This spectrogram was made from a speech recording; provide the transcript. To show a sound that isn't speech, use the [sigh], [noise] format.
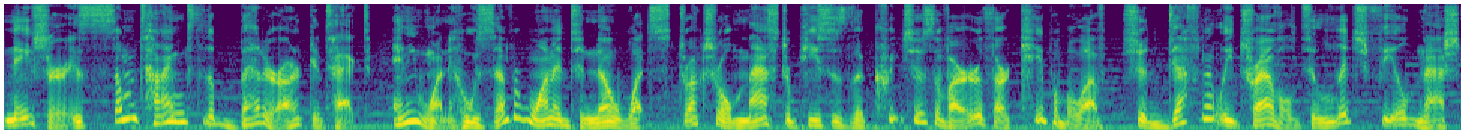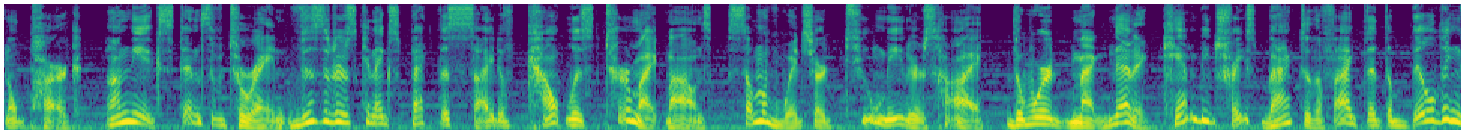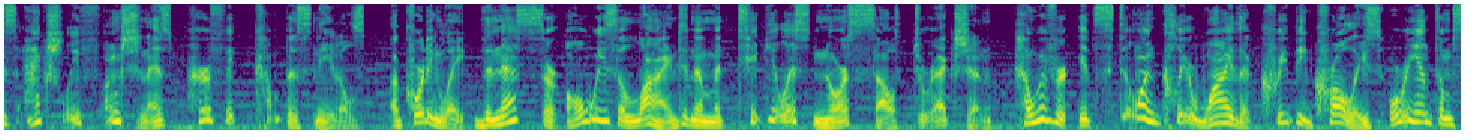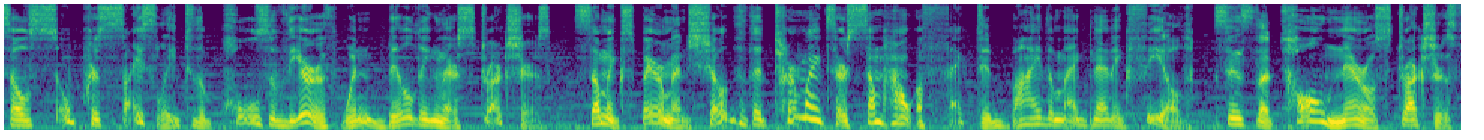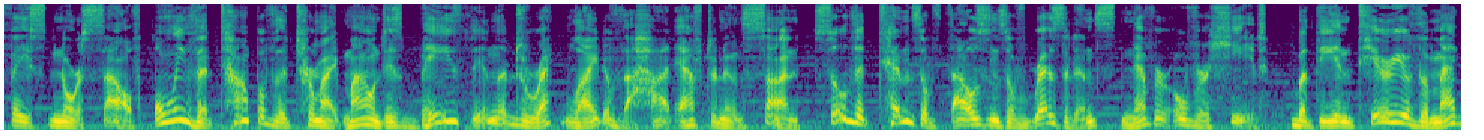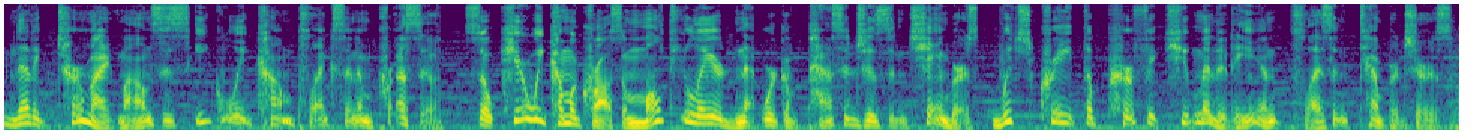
Nature is sometimes the better architect. Anyone who's ever wanted to know what structural masterpieces the creatures of our Earth are capable of should definitely travel to Litchfield National Park. On the extensive terrain, visitors can expect the sight of countless termite mounds, some of which are 2 meters high. The word magnetic can be traced back to the fact that the buildings actually function as perfect compass needles. Accordingly, the nests are always aligned in a meticulous north-south direction. However, it's still unclear why the creepy crawlies orient themselves so precisely to the poles of the Earth when building their structures. Some experiments show that the termites are somehow affected by the magnetic field. Since the tall, narrow structures face north-south, only the top of the termite mound is bathed in the direct light of the hot afternoon sun, so that tens of thousands of residents never overheat. But the interior of the magnetic termite mounds is equally complex and impressive. So here we come across a multi-layered network of passages and chambers which create the perfect humidity and pleasant temperatures.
